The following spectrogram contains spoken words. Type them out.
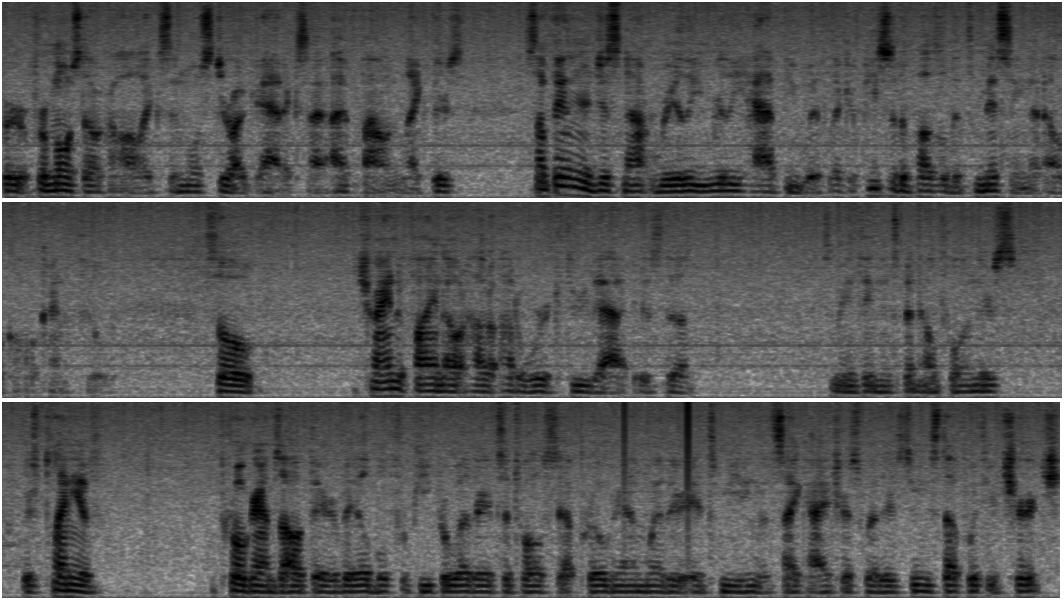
for, for most alcoholics and most drug addicts. I, I've found like there's something you're just not really really happy with, like a piece of the puzzle that's missing that alcohol kind of filled. So, trying to find out how to how to work through that is the, is the main thing that's been helpful. And there's there's plenty of programs out there available for people, whether it's a 12 step program, whether it's meeting with psychiatrists, whether it's doing stuff with your church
